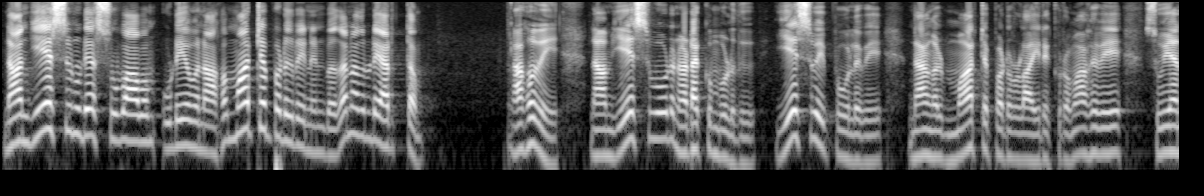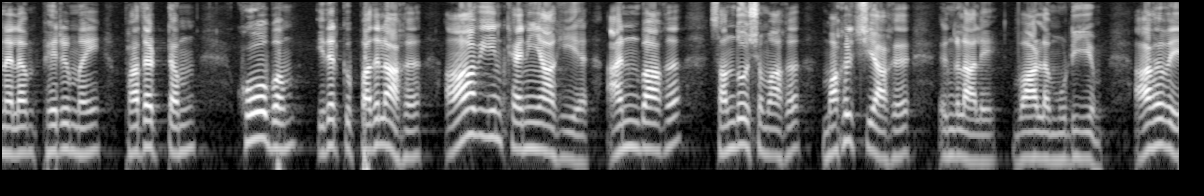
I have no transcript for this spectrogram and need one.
நான் இயேசுனுடைய சுபாவம் உடையவனாக மாற்றப்படுகிறேன் என்பதுதான் அதனுடைய அர்த்தம். ஆகவே நாம் இயேசுவோடு நடக்கும் பொழுது இயேசுவைப் போலவே நாங்கள் மாற்றப்படுவர்களாக இருக்கிறோம். ஆகவே சுயநலம் பெருமை பதட்டம் கோபம் இதற்கு பதிலாக ஆவியின் கனியாகிய அன்பாக சந்தோஷமாக மகிழ்ச்சியாக எங்களாலே வாழ முடியும். ஆகவே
